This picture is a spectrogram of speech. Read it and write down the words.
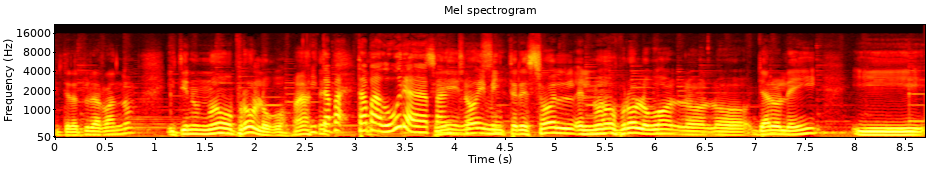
literatura random, y tiene un nuevo prólogo. ah. Y tapa, tapa dura, Sí, Pancho, ¿no? y me interesó el, el nuevo prólogo, lo- lo- ya lo leí y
